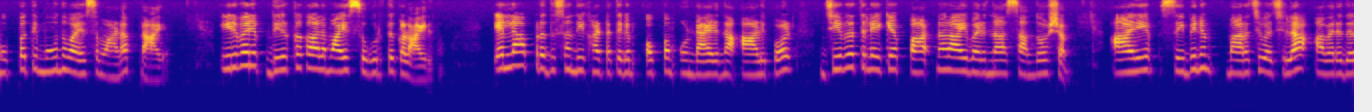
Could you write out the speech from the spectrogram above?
മുപ്പത്തിമൂന്ന് വയസ്സുമാണ് പ്രായം. ഇരുവരും ദീർഘകാലമായി സുഹൃത്തുക്കളായിരുന്നു. എല്ലാ പ്രതിസന്ധി ഘട്ടത്തിലും ഒപ്പം ഉണ്ടായിരുന്ന ആളിപ്പോൾ ജീവിതത്തിലേക്ക് പാർട്ട്ണറായി വരുന്ന സന്തോഷം ആരെയും സിബിനും മറച്ചുവച്ചില്ല അവരത്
